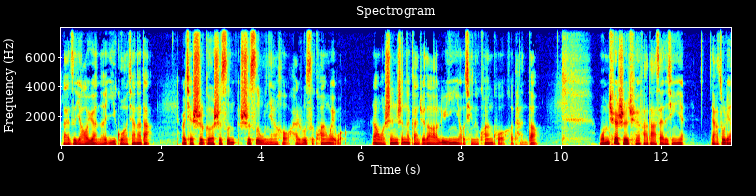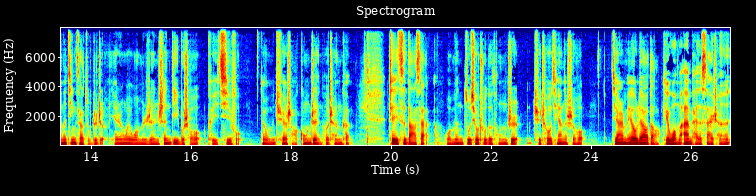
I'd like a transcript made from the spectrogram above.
来自遥远的异国加拿大，而且时隔十四十四五年后还如此宽慰我，让我深深的感觉到绿茵友情的宽阔和坦荡。我们确实缺乏大赛的经验，亚足联的竞赛组织者也认为我们人生地不熟，可以欺负，对我们缺少公正和诚恳。这次大赛，我们足球处的同志去抽签的时候，竟然没有料到给我们安排的赛程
